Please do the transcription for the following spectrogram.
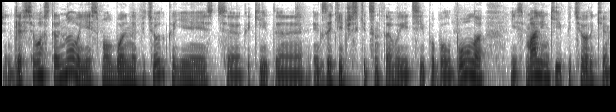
Для всего остального есть смолбольная пятерка, есть э, какие-то экзотические центровые типы болбола, есть маленькие пятерки,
